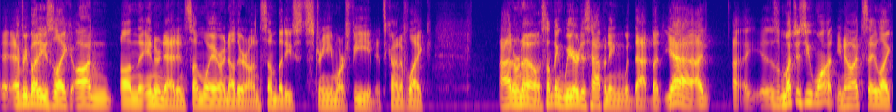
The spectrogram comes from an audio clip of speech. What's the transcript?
everybody's like on on the internet in some way or another on somebody's stream or feed. It's kind of like I don't know, something weird is happening with that. But yeah, I I, as much as you want. You know, I'd say like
